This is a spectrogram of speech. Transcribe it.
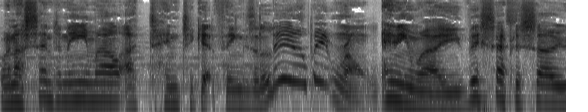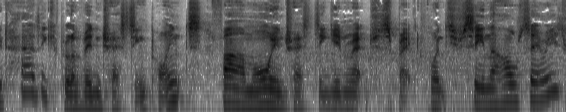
when I send an email, I tend to get things a little bit wrong. Anyway, this episode had a couple of interesting points. Far more interesting in retrospect. Once you've seen the whole series,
